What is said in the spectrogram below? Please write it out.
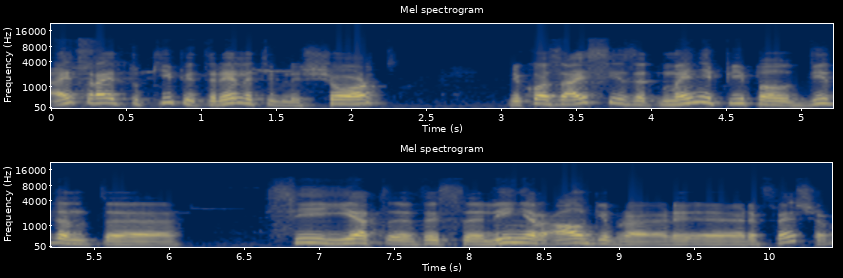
I try to keep it relatively short because I see that many people didn't uh, see yet uh, this uh, linear algebra re uh, refresher,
